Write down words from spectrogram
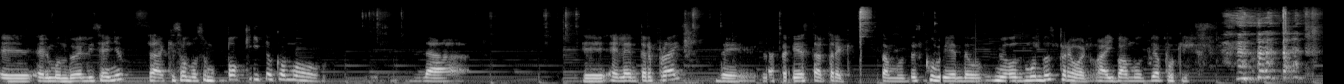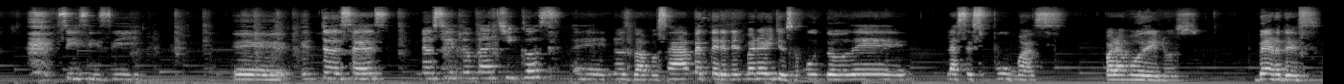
eh, el mundo del diseño. O sea, que somos un poquito como la, eh, el Enterprise de la serie de Star Trek. Estamos descubriendo nuevos mundos, pero bueno, ahí vamos de a poquito. sí, sí, sí. Eh, entonces, no siendo más chicos, eh, nos vamos a meter en el maravilloso mundo de las espumas para modelos verdes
